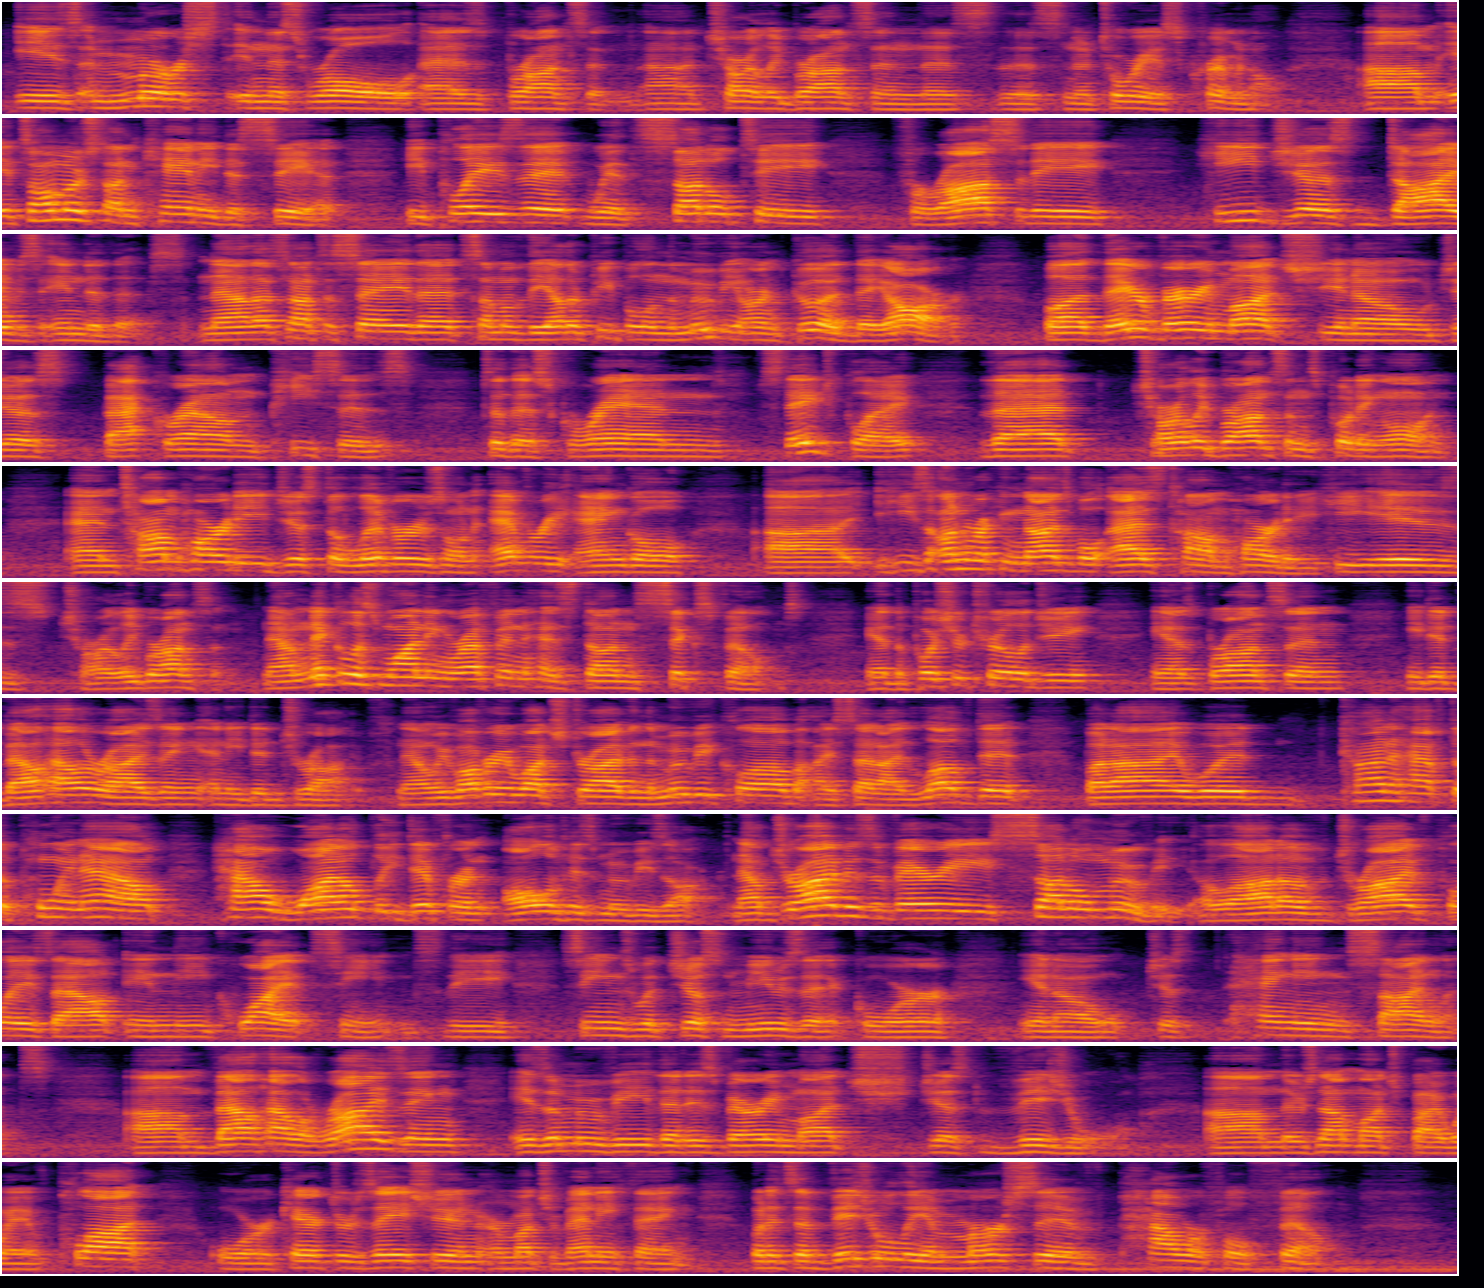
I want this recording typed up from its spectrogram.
is immersed in this role as Bronson, uh, Charlie Bronson, this this notorious criminal. Um, it's almost uncanny to see it. He plays it with subtlety, ferocity. He just dives into this. Now, that's not to say that some of the other people in the movie aren't good. They are. But they're very much, you know, just background pieces to this grand stage play that Charlie Bronson's putting on. And Tom Hardy just delivers on every angle. Uh, he's unrecognizable as Tom Hardy. He is Charlie Bronson. Now, Nicholas Winding Refn has done six films. He had the Pusher trilogy, he has Bronson, he did Valhalla Rising, and he did Drive. Now, we've already watched Drive in the movie club. I said I loved it, but I would kind of have to point out how wildly different all of his movies are. Now, Drive is a very subtle movie. A lot of Drive plays out in the quiet scenes, the scenes with just music or, you know, just hanging silence. Um, Valhalla Rising is a movie that is very much just visual. Um, there's not much by way of plot or characterization or much of anything, but it's a visually immersive, powerful film.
